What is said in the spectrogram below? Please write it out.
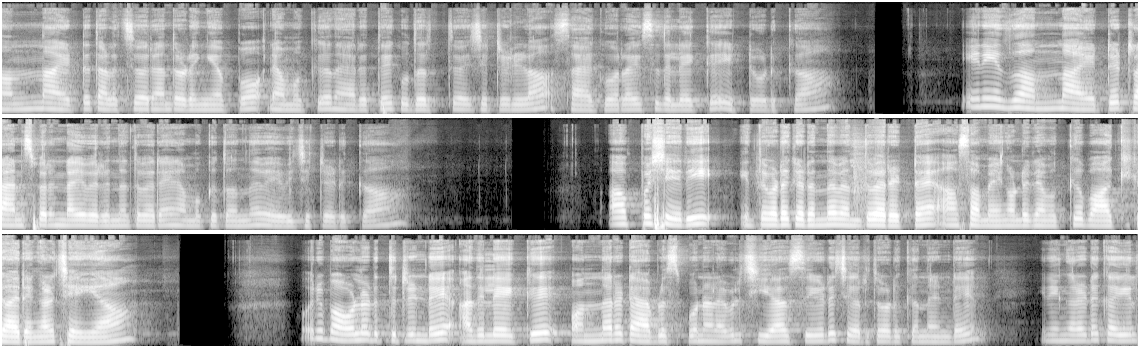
നന്നായിട്ട് തിളച്ച് വരാൻ തുടങ്ങിയപ്പോൾ നമുക്ക് നേരത്തെ കുതിർത്ത് വെച്ചിട്ടുള്ള സാഗോ റൈസ് ഇതിലേക്ക് ഇട്ട് കൊടുക്കുക. ഇനി ഇത് നന്നായിട്ട് ട്രാൻസ്പെറന്റായി വരുന്നത് വരെ നമുക്കിതൊന്ന് വേവിച്ചിട്ടെടുക്കാം അപ്പോൾ ശരി ഇതിവിടെ കിടന്ന് വെന്ത് വരട്ടെ. ആ സമയം കൊണ്ട് നമുക്ക് ബാക്കി കാര്യങ്ങൾ ചെയ്യാം. ഒരു ബൗൾ എടുത്തിട്ടുണ്ട്. അതിലേക്ക് ഒന്നര ടേബിൾ സ്പൂൺ അളവിൽ ചിയാ സീഡ് ചേർത്ത് കൊടുക്കുന്നുണ്ട്. നിങ്ങളുടെ കയ്യിൽ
